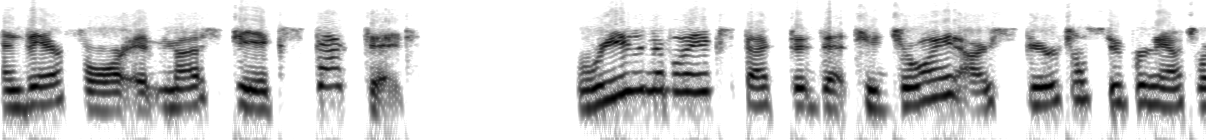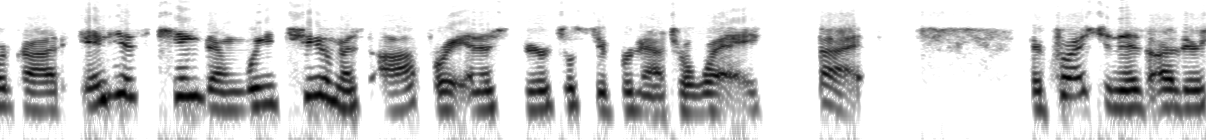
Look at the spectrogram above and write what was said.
And therefore, it must be expected, reasonably expected, that to join our spiritual supernatural God in his kingdom, we too must operate in a spiritual supernatural way. But the question is, are there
